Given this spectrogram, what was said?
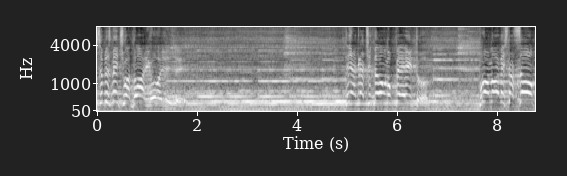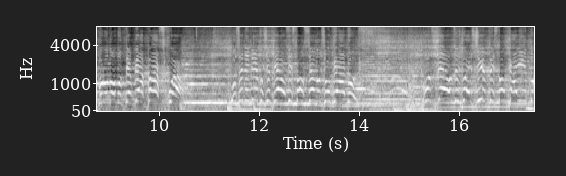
Simplesmente o adore hoje. Gratidão no peito por uma nova estação, por um novo tempo. É a Páscoa. Os inimigos de Deus estão sendo julgados. Os deuses do Egito estão caindo.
